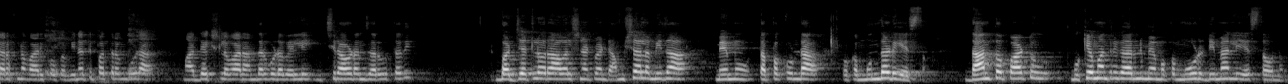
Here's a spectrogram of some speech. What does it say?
తరఫున వారికి ఒక వినతి పత్రం కూడా మా అధ్యక్షుల వారు అందరూ కూడా వెళ్ళి ఇచ్చి రావడం జరుగుతుంది. బడ్జెట్లో రావాల్సినటువంటి అంశాల మీద మేము తప్పకుండా ఒక ముందడుగేస్తాం దాంతోపాటు ముఖ్యమంత్రి గారిని మేము ఒక మూడు డిమాండ్లు చేస్తూ ఉన్నాం.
